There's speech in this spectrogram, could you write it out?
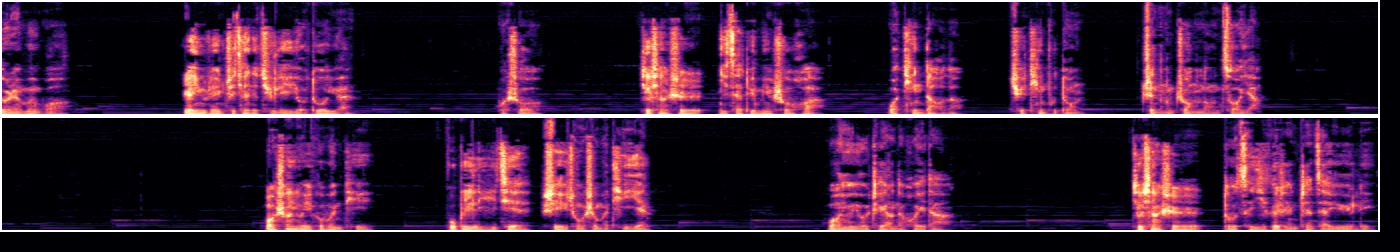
有人问我。人与人之间的距离有多远？我说，就像是你在对面说话，我听到了，却听不懂，只能装聋作哑。网上有一个问题：不被理解是一种什么体验？网友有这样的回答：就像是独自一个人站在雨里，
